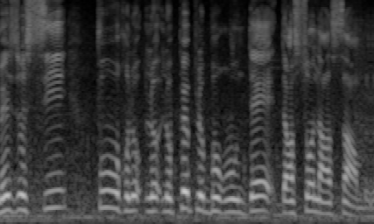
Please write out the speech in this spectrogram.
mais aussi pour le peuple burundais dans son ensemble.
